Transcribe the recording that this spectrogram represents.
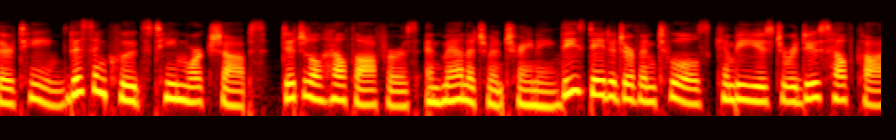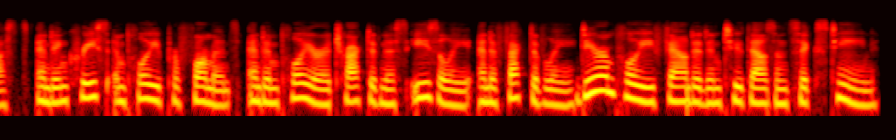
their team. This includes team workshops, digital health offers, and management training. These data-driven tools can be used to reduce health costs and increase employee performance and employer attractiveness easily and effectively. Dear Employee founded in 2016,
